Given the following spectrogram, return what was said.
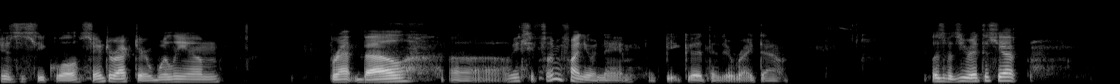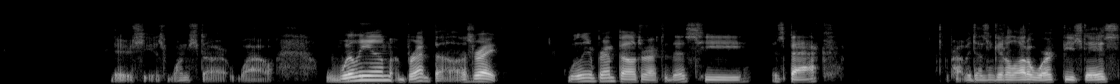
is the sequel. Same director, William Brent Bell. Uh, let me see. Let me find you a name. It'd be a good thing to write down. Elizabeth, did you rate this yet? There she is, one star. Wow. William Brent Bell. I was right. William Brent Bell directed this. He is back. Probably doesn't get a lot of work these days.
